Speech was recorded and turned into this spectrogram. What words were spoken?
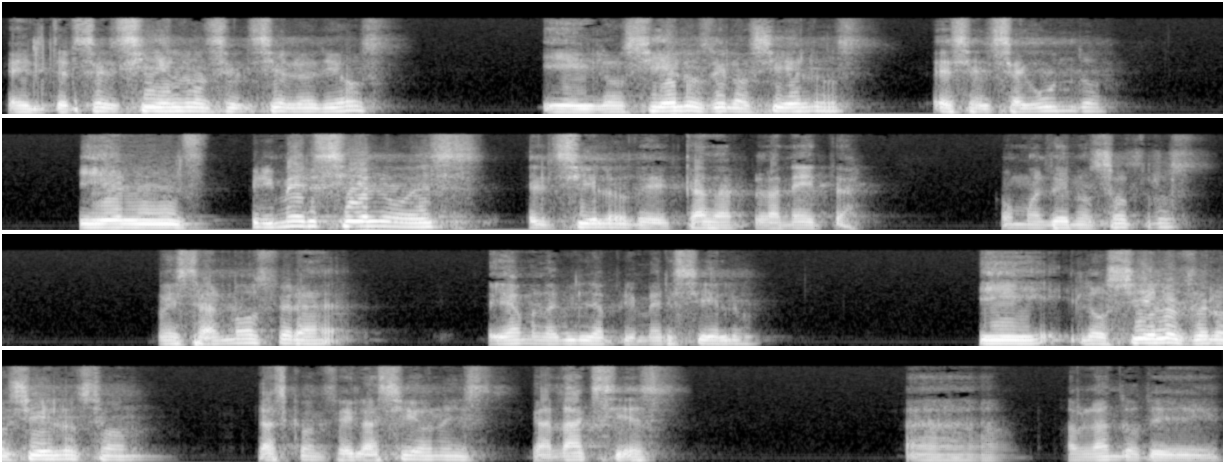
El tercer cielo es el cielo de Dios, y los cielos de los cielos es el segundo, y el primer cielo es el cielo de cada planeta, como el de nosotros. Nuestra atmósfera se llama la Biblia primer cielo, y los cielos de los cielos son las constelaciones, galaxias, ah, hablando de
